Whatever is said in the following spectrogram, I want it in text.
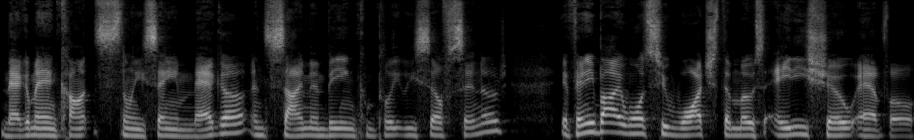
Mega Man constantly saying Mega, and Simon being completely self centered. If anybody wants to watch the most 80s show ever,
